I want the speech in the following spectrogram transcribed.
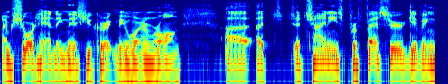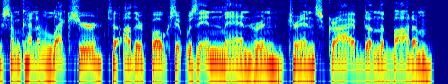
I'm shorthanding this. You correct me where I'm wrong. Uh, a, a, Chinese professor giving some kind of lecture to other folks. It was in Mandarin, transcribed on the bottom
